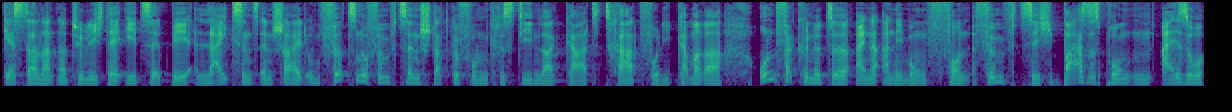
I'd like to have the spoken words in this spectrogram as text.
Gestern hat natürlich der EZB Leitzinsentscheid um 14.15 Uhr stattgefunden. Christine Lagarde trat vor die Kamera und verkündete eine Annehmung von 50 Basispunkten. Also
